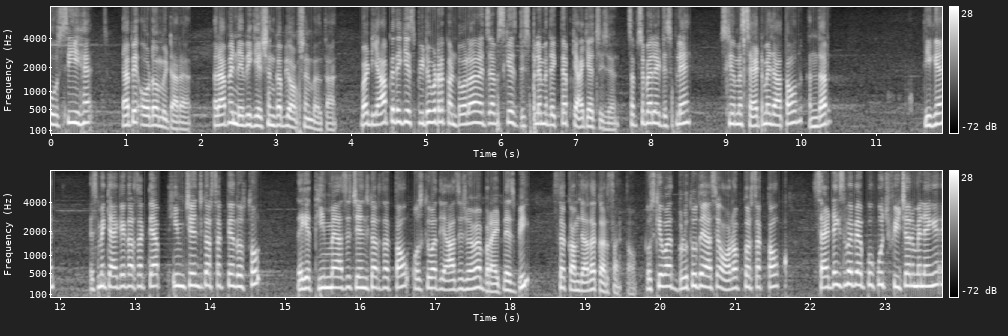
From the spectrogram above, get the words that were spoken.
ओ सी है, यहाँ पे ओडोमीटर है। और यहाँ पे नेविगेशन का भी ऑप्शन मिलता है। बट यहाँ पे देखिए स्पीडोमीटर कंट्रोलर है, जब इसके डिस्प्ले में देखते हैं, आप क्या क्या चीज़ें सबसे पहले डिस्प्ले इसके मैं सेट में जाता हूँ, अंदर। ठीक है? इसमें क्या क्या कर सकते हैं आप? थीम चेंज कर सकते हैं दोस्तों। देखिए थीम मैं यहाँ से चेंज कर सकता हूँ, उसके बाद यहाँ से जो है मैं ब्राइटनेस भी इसका कम ज़्यादा कर सकता हूँ। उसके बाद ब्लूटूथ यहाँ से ऑन ऑफ़ कर सकता हूँ। सेटिंग्स में भी आपको कुछ फीचर मिलेंगे,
